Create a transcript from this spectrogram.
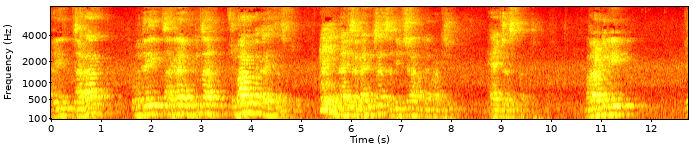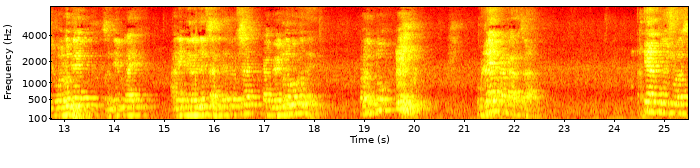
आणि ज्याला कुठेतरी चांगल्या गोष्टीचा शुभारंभ करायचा असतो आणि सगळ्यांच्या सदिच्छा आपल्या पाठीशी घ्यायच्या असतात मला वाटतं की जे बोलत होते संदीप नाईक आणि निरंजन सांगितल्यापेक्षा काय वेगळं बोलत नाही परंतु कुठल्याही प्रकारचा अत्यात्मविश्वास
